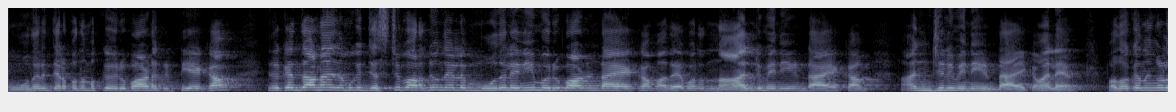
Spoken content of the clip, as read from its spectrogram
മൂന്നിലും ചിലപ്പോൾ നമുക്ക് ഒരുപാട് കിട്ടിയേക്കാം. ഇതൊക്കെ എന്താണ്? നമുക്ക് ജസ്റ്റ് പറഞ്ഞു എന്നല്ല മൂന്നിൽ ഇനിയും ഒരുപാട് ഉണ്ടായേക്കാം. അതേപോലെ നാലിലും ഇനി ഉണ്ടായേക്കാം. അഞ്ചിലും ഇനി ഉണ്ടായേക്കാം അല്ലേ? അപ്പോൾ അതൊക്കെ നിങ്ങൾ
